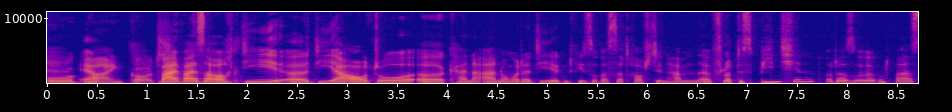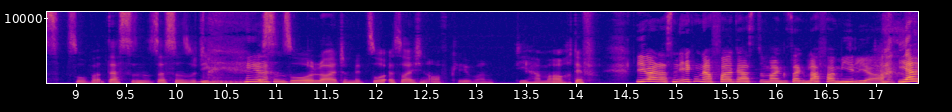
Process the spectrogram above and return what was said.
Oh Ja. mein Gott. Wahlweise auch die, äh, die ihr Auto, äh, keine Ahnung, oder die irgendwie sowas da draufstehen haben, äh, flottes Bienchen oder so irgendwas. So, das sind, das sind so die, Ja. das sind so Leute mit so solchen Aufklebern. Die haben auch der, Wie war das? In irgendeiner Folge hast du mal gesagt, La Familia. ja,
